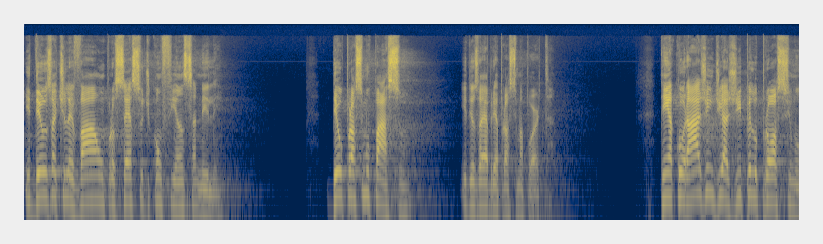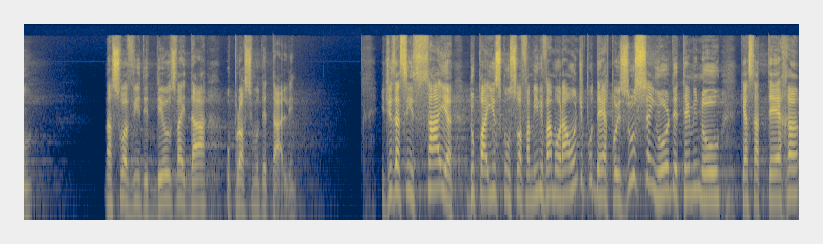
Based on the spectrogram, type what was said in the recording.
e Deus vai te levar a um processo de confiança nele. Dê o próximo passo e Deus vai abrir a próxima porta. Tenha coragem de agir pelo próximo na sua vida e Deus vai dar o próximo detalhe. E diz assim: saia do país com sua família e vá morar onde puder, pois o Senhor determinou que essa terra,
